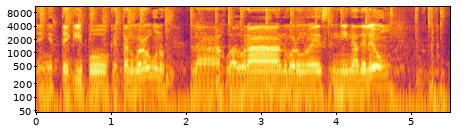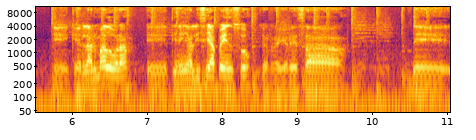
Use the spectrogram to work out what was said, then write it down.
en este equipo que está número uno. La jugadora número uno es Nina de León, eh, que es la armadora. Eh, tienen Alicia Penso, que regresa de,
